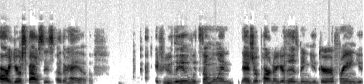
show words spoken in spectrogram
are your spouse's other half if you live with someone as your partner, your husband, your girlfriend, you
